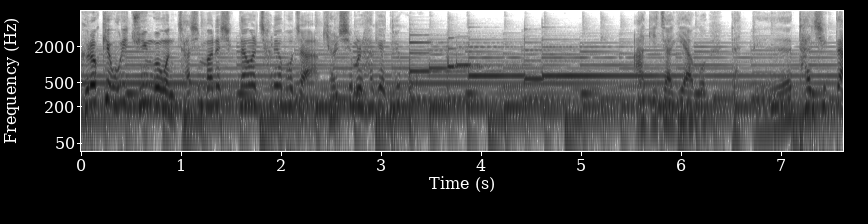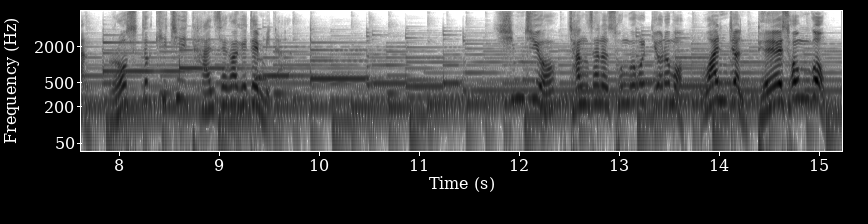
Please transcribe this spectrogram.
그렇게 우리 주인공은 자신만의 식당을 차려보자 결심을 하게 되고 아기자기하고 따뜻한 식당 로스터 키친이 탄생하게 됩니다. 심지어 장사는 성공을 뛰어넘어 완전 대성공.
